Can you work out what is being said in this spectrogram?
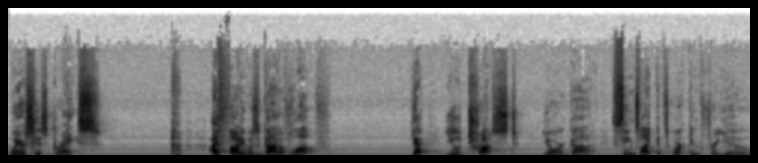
where's his grace? I thought he was a God of love. Yeah, you trust your God. Seems like it's working for you.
